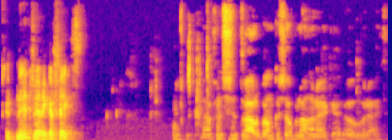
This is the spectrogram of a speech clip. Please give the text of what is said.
Het netwerkeffect. Nou, vindt centrale banken zo belangrijk, hè, de overheid.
